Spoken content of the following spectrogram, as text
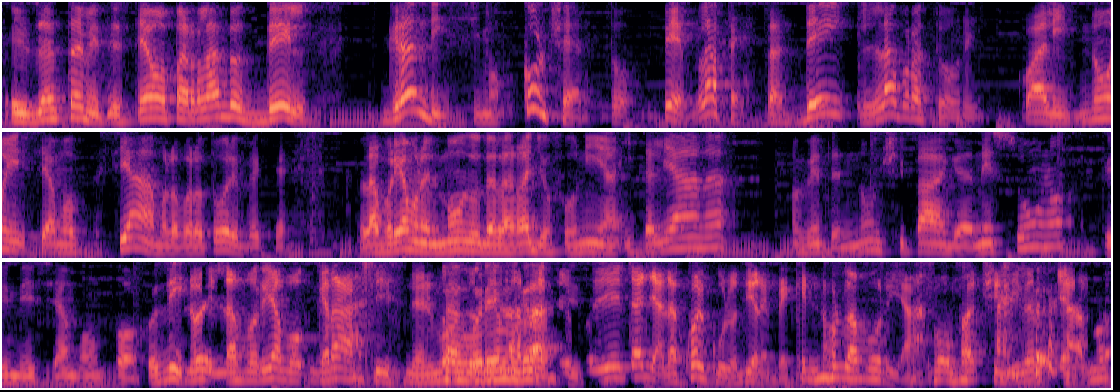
Esattamente, stiamo parlando del grandissimo concerto per la festa dei lavoratori, quali noi siamo, siamo lavoratori perché lavoriamo nel mondo della radiofonia italiana ovviamente non ci paga nessuno, quindi siamo un po' così. Noi lavoriamo gratis nel mondo lavoriamo della radio italiana, qualcuno direbbe che non lavoriamo, ma ci divertiamo,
